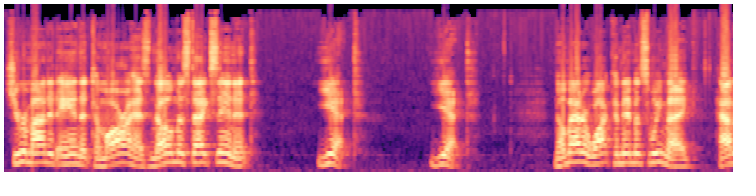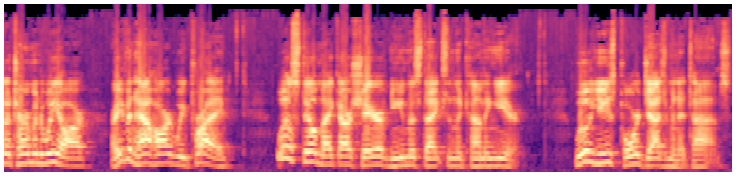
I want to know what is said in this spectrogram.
She reminded Anne that tomorrow has no mistakes in it yet. Yet. No matter what commitments we make, how determined we are, or even how hard we pray, we'll still make our share of new mistakes in the coming year. We'll use poor judgment at times.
